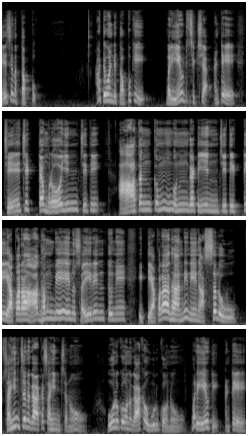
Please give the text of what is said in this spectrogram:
చేసిన తప్పు. అటువంటి తప్పుకి మరి ఏమిటి శిక్ష? అంటే చేచిట్ట మ్రోయించితి ఆతంకం బున్గటించి తిట్టి అపరాధం వేను సైరింతునే ఇట్టి అపరాధాన్ని నేను అస్సలు సహించనుగాక సహించను ఊరుకోనుగాక ఊరుకోను. మరి ఏమిటి? అంటే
